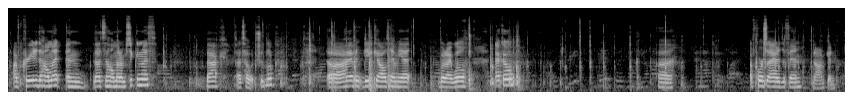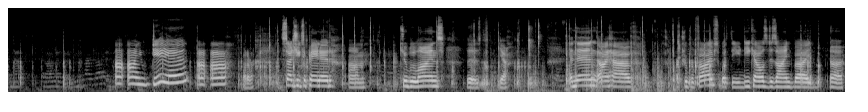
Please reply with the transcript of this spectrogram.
I've created the helmet, and that's the helmet I'm sticking with. Back, that's how it should look. Uh, I haven't decaled him yet, but I will. Echo. Uh, of course I added the fin. No, I'm kidding. Uh-uh, you didn't. Uh-uh. Whatever. Side cheeks are painted. Um, two blue lines. The, yeah. And then I have our Trooper 5s with the decals designed by uh,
